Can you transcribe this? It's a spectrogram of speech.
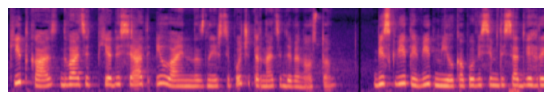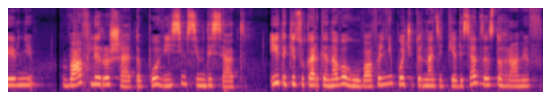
Кітказ 20,50 і лайн на знижці по 14,90. Бісквіти від Мілка по 82 гривні. Вафлі Рошето по 8,70. І такі цукерки на вагу вафельні по 14,50 за 100 грамів.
